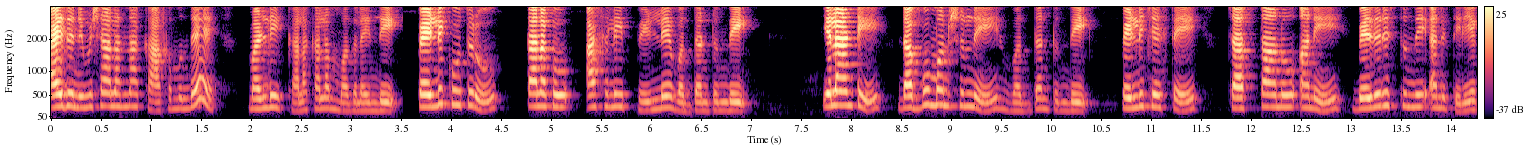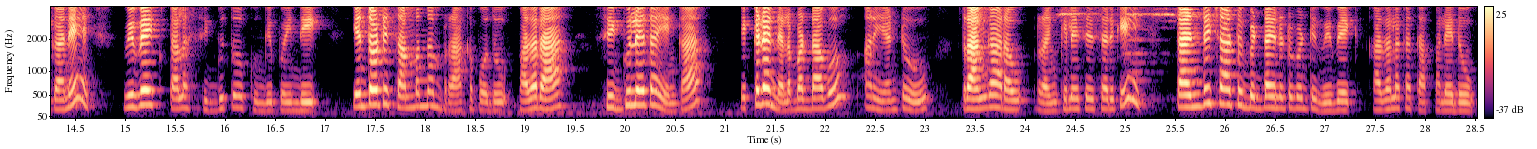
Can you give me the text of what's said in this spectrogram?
ఐదు నిమిషాలన్నా కాకముందే మళ్ళీ కలకలం మొదలైంది. పెళ్ళి కూతురు తనకు అసలు పెళ్ళే వద్దంటుంది. ఇలాంటి డబ్బు మనుషుల్ని వద్దంటుంది. పెళ్ళి చేస్తే చస్తాను అని బెదిరిస్తుంది అని తెలియగానే వివేక్ తల సిగ్గుతో కుంగిపోయింది. ఎంతోటి సంబంధం రాకపోదు. పదరా? సిగ్గులేదా ఇంకా? ఇక్కడే నిలబడ్డావు అని అంటూ రంగారావు రంకెలేసేసరికి తండ్రి చాటు బిడ్డ అయినటువంటి వివేక్ కదలక తప్పలేదు.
